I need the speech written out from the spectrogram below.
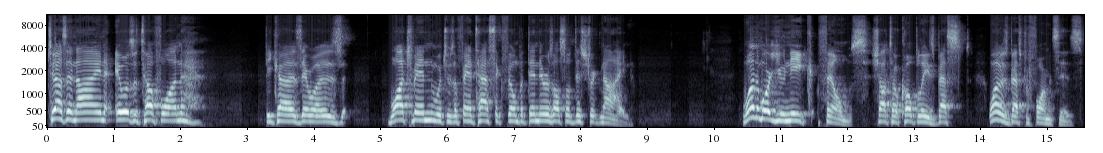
2009, it was a tough one because there was Watchmen, which was a fantastic film, but then there was also District 9. One of the more unique films, Sharlto Copley's best, one of his best performances.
